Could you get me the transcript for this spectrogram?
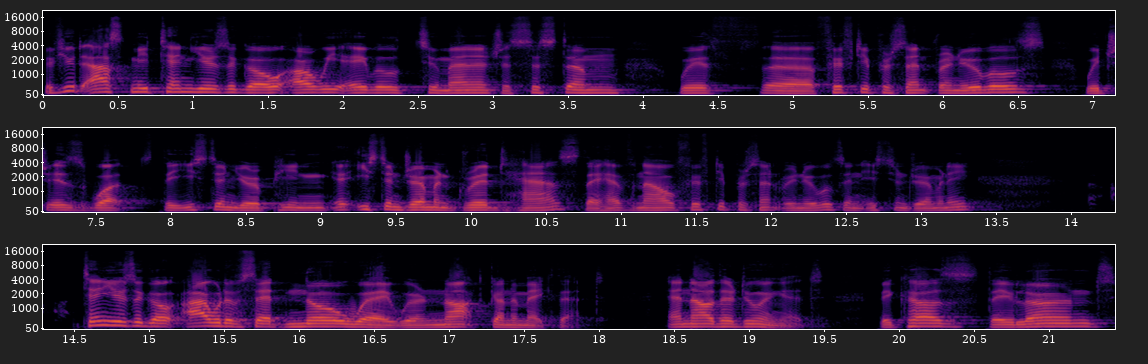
if you'd asked me 10 years ago, are we able to manage a system with uh, 50% renewables, which is what the Eastern European, uh, Eastern German grid has? They have now 50% renewables in Eastern Germany. 10 years ago, I would have said, no way, we're not going to make that. And now they're doing it because they learned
